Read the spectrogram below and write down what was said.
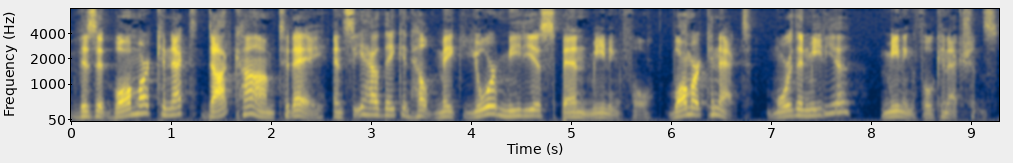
Visit walmartconnect.com today and see how they can help make your media spend meaningful. Walmart Connect, more than media, meaningful connections.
